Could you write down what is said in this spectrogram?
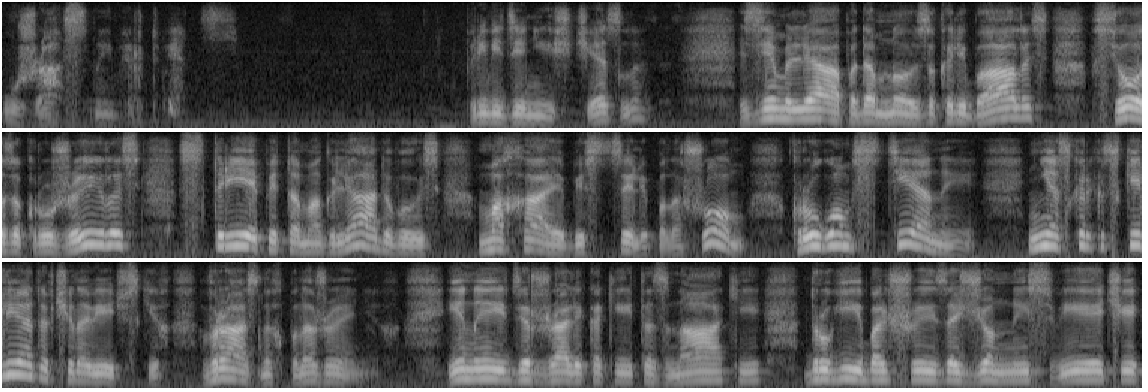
ужасный мертвец. Привидение исчезло, земля подо мною заколебалась, все закружилось, с трепетом оглядываюсь, махая без цели палашом, кругом стены, несколько скелетов человеческих в разных положениях. Иные держали какие-то знаки, другие большие зажженные свечи,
